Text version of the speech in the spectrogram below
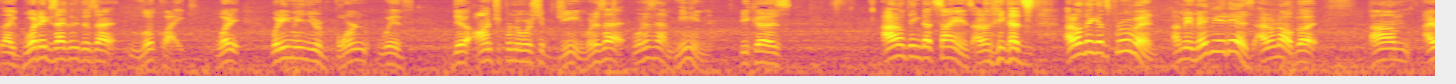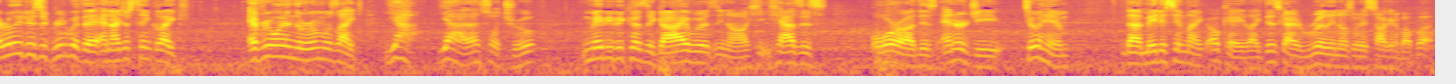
like what exactly does that look like what what do you mean you're born with the entrepreneurship gene what does that what does that mean because i don't think that's science i don't think that's i don't think that's proven i mean maybe it is i don't know but um, i really disagreed with it and i just think like everyone in the room was like yeah yeah that's so true maybe because the guy was you know he, he has this aura this energy to him that made it seem like okay, like this guy really knows what he's talking about. But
